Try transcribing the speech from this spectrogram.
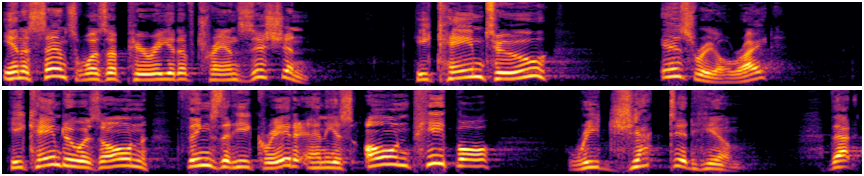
in a sense, was a period of transition. He came to Israel, right? He came to his own things that he created, and his own people rejected him that,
